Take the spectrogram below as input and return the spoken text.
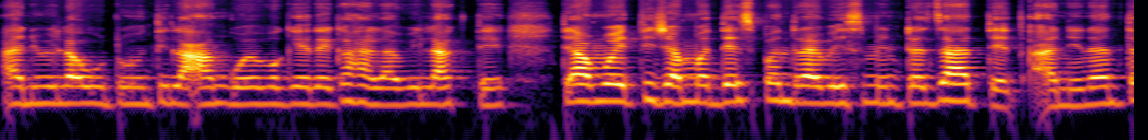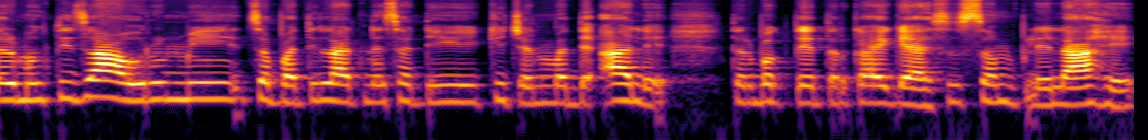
आणवीला उठवून तिला आंघोळ वगैरे घालावी लागते. त्यामुळे तिच्यामध्येच पंधरा वीस मिनटं जातात. आणि नंतर मग तिचं आवरून मी चपाती लाटण्यासाठी किचनमध्ये आले. तर बघते तर काय गॅसच संपलेला आहे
